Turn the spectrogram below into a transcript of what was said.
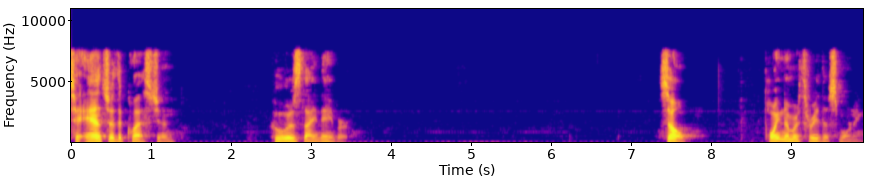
To answer the question, Who is thy neighbor? So, point number three this morning.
